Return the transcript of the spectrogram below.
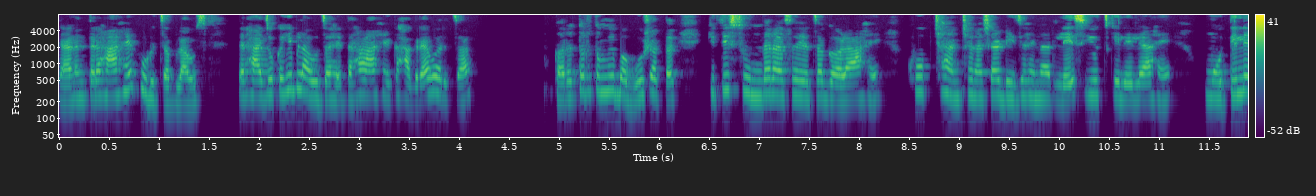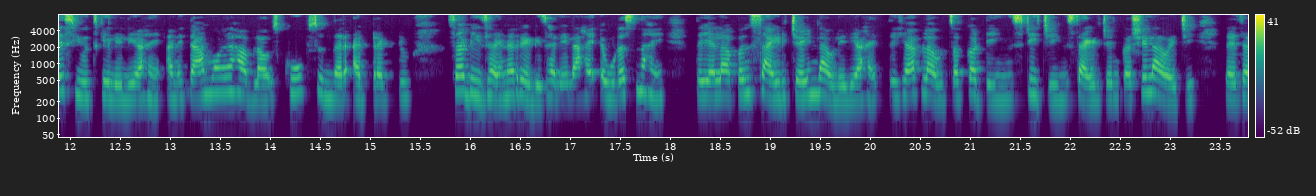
त्यानंतर हा आहे पुढचा ब्लाऊज तर हा जो काही ब्लाऊज आहे तर हा आहे घागऱ्यावरचा. खरं तर तुम्ही बघू शकता किती सुंदर असा याचा गळा आहे. खूप छान छान अशा डिझायनर लेस यूज केलेल्या आहे. मोती लेस यूज केलेली आहे. आणि त्यामुळे हा ब्लाऊज खूप सुंदर अट्रॅक्टिव्ह चा डिझायनर रेडी झालेला आहे. एवढंच नाही तर याला आपण साईड चेन लावलेली आहे. तर ह्या ब्लाऊजचं कटिंग स्टिचिंग साईड चेन कशी लावायची त्याचा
